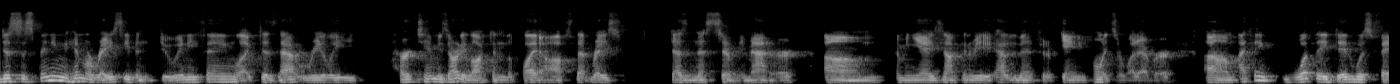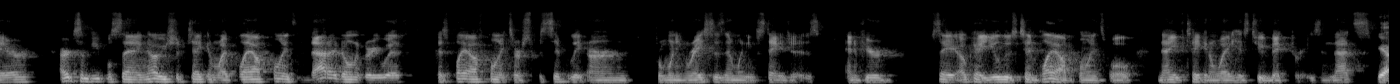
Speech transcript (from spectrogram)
does suspending him a race even do anything? Like, does that really hurt him? He's already locked into the playoffs. That race doesn't necessarily matter. Um, I mean, yeah, he's not going to be have the benefit of gaining points or whatever. Um, I think what they did was fair. I heard some people saying, "Oh, you should have taken away playoff points." That I don't agree with because playoff points are specifically earned for winning races and winning stages. And if you're say, okay, you lose ten playoff points, well, now you've taken away his two victories, and that's Yeah.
